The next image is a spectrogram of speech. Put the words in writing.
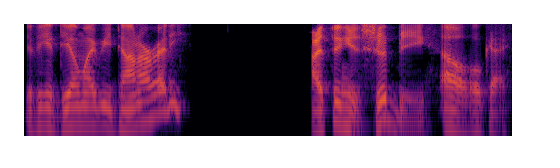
You think a deal might be done already? I think it should be. Oh, okay.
